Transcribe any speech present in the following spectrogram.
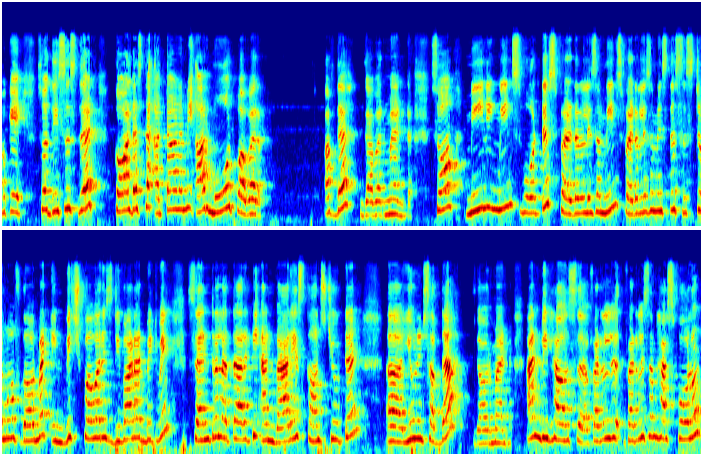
Okay so this is that called as the autonomy or more power of the government. So meaning means what is federalism means? Federalism is the system of government in which power is divided between central authority and various constituent uh, units of the government. And we have uh, federal, federalism has followed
